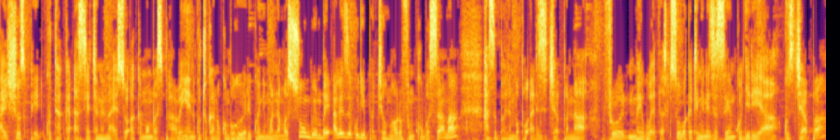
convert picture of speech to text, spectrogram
Aisha Speed kutaka asiachane naye, so akamwomba sparring, yani kutokana na kwamba huyu alikuwa ni mwana masumbwi ambaye aliweza kujipatia umaarufu mkubwa sana, hasa pale ambapo alizichapa na Floyd Mayweather. So wakatengeneza sehemu kwa ajili ya kuzichapa.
